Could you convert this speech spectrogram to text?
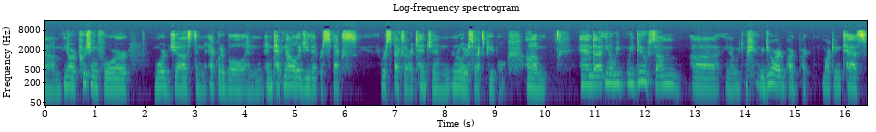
um, you know are pushing for more just and equitable and, and technology that respects respects our attention and really respects people. Um, and uh, you know, we we do some uh, you know we we do our, our, our marketing tests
